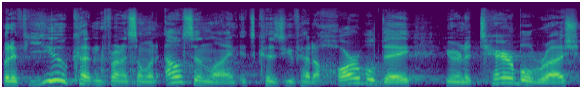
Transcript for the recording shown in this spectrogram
But if you cut in front of someone else in line, it's because you've had a horrible day, you're in a terrible rush,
